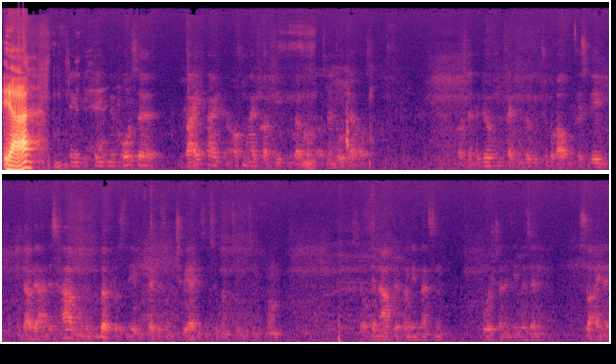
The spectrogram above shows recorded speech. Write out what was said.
Ja, Ich denke, ich denke eine große Weichheit und Offenheit Gott gegenüber kommt aus einer Not heraus. Aus einer Bedürftigkeit, die wirklich zu brauchen fürs Leben. Und da wir alles haben und im Überfluss leben, fällt es uns schwer, diesen Zugang zu ihm zu bekommen. Das ist ja auch der Nachteil von dem ganzen Wohlstand, in dem wir sind. Das ist so eine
